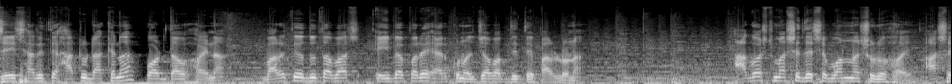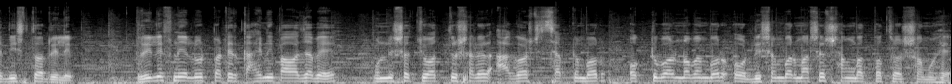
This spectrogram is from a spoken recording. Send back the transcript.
যেই শাড়িতে হাঁটু ডাকে না, পর্দাও হয় না। ভারতীয় দূতাবাস এই ব্যাপারে এর কোনো জবাব দিতে পারল না। আগস্ট মাসে দেশে বন্যা শুরু হয়, আসে বিস্তর রিলিফ। রিলিফ নিয়ে লুটপাটের কাহিনী পাওয়া যাবে উনিশশো চুয়াত্তর সালের আগস্ট, সেপ্টেম্বর, অক্টোবর, নভেম্বর ও ডিসেম্বর মাসের সংবাদপত্র সমূহে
